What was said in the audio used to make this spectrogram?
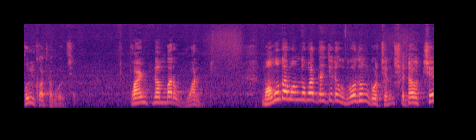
ভুল কথা বলছে? Point number one. Mamata Bandyopadhyay যেটা উদ্বোধন করছেন, সেটা হচ্ছে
